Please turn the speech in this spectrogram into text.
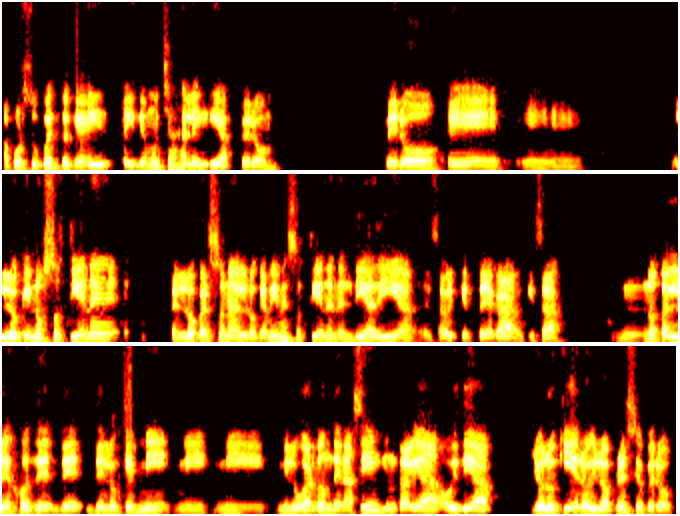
Ah, por supuesto que hay, hay, de muchas alegrías, pero, pero eh, eh, lo que nos sostiene en lo personal, lo que a mí me sostiene en el día a día, el saber que estoy acá, quizás no tan lejos de, de, de lo que es mi, mi, mi, mi, lugar donde nací, en realidad hoy día yo lo quiero y lo aprecio, pero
